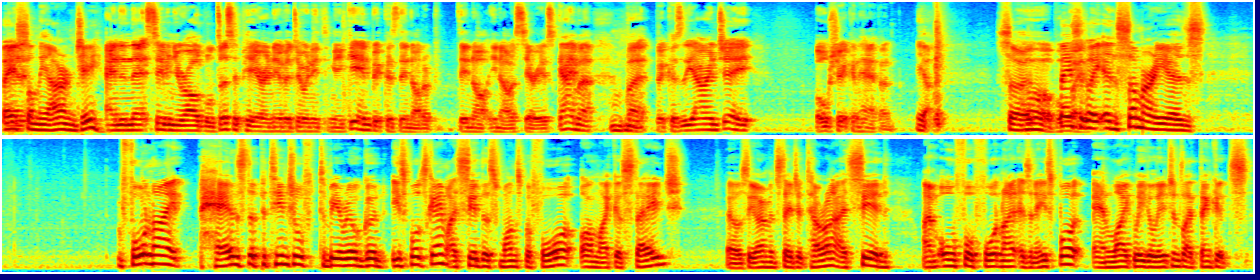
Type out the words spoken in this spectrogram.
based on the RNG. and then that seven year old will disappear and never do anything again because they're not a they're not you know a serious gamer. Mm-hmm. But because of the RNG, bullshit can happen. Yeah. So Oh, basically, in summary, is Fortnite has the potential to be a real good esports game. I said this once before on like a stage. It was the Omen stage at Tauranga. I said I'm all for Fortnite as an esport, and like League of Legends, I think it's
